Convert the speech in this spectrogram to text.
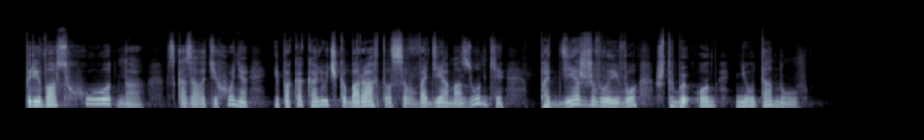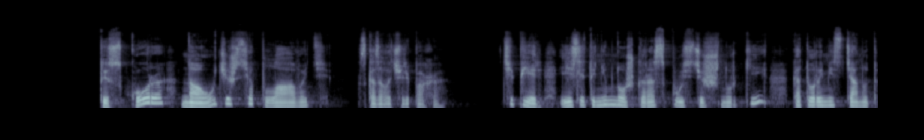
«Превосходно!» — сказала Тихоня, и пока колючка барахтался в воде Амазонки, поддерживала его, чтобы он не утонул. «Ты скоро научишься плавать», — сказала черепаха. «Теперь, если ты немножко распустишь шнурки, которыми стянут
